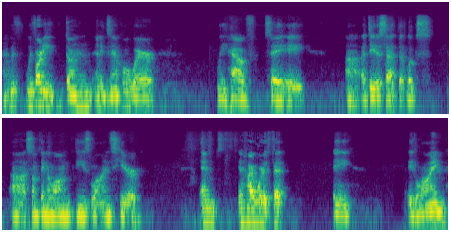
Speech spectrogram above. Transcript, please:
Right, we've, we've already done an example where we have, say, a, uh, a data set that looks uh, something along these lines here. And if I were to fit a a line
